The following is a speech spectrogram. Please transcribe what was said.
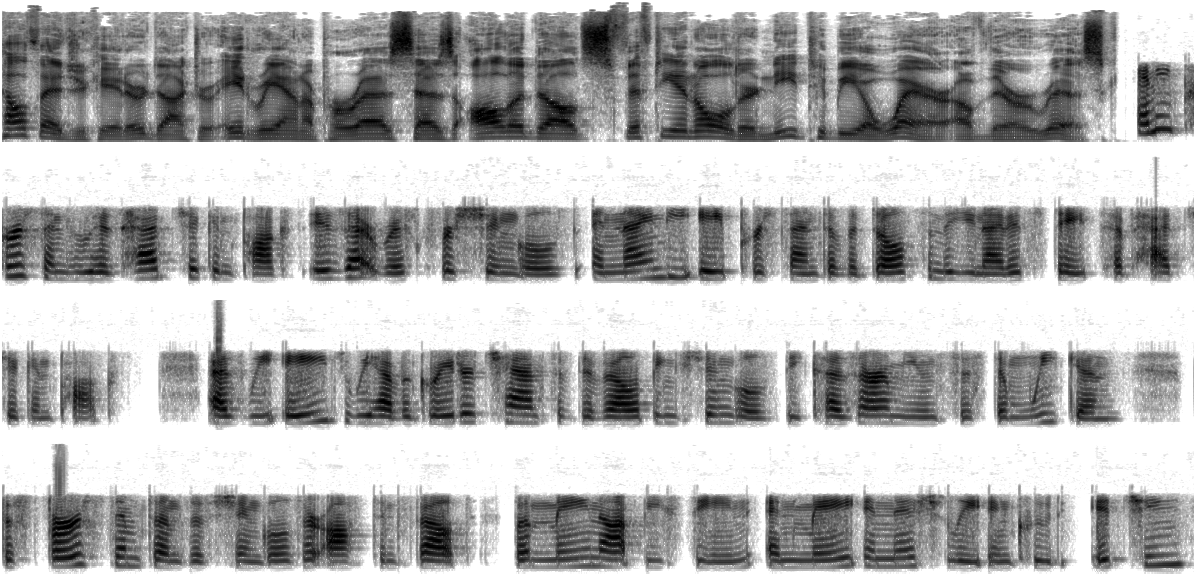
Health educator Dr. Adriana Perez says all adults 50 and older need to be aware of their risk. Any person who has had chickenpox is at risk for shingles, and 98% of adults in the United States have had chickenpox. As we age, we have a greater chance of developing shingles because our immune system weakens. The first symptoms of shingles are often felt but may not be seen and may initially include itching,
